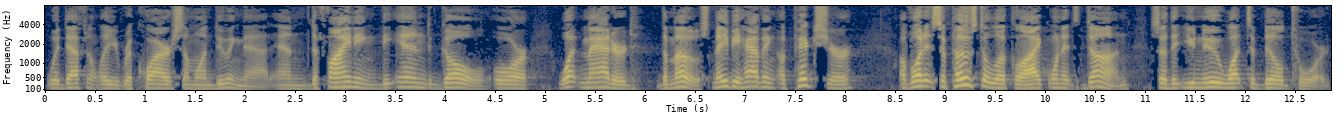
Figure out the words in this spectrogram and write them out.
would definitely require someone doing that and defining the end goal or what mattered the most. Maybe having a picture of what it's supposed to look like when it's done so that you knew what to build toward.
